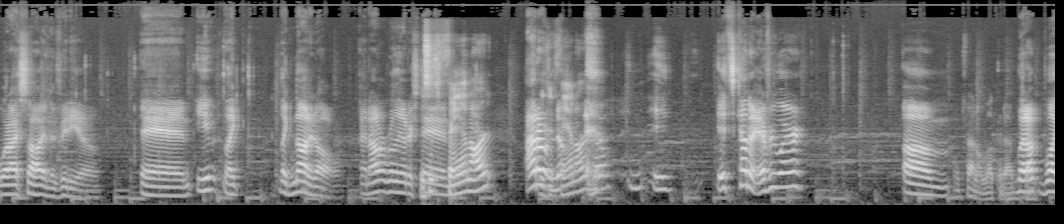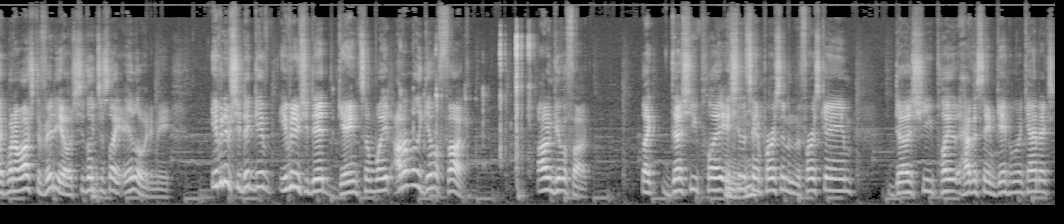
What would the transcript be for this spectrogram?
what I saw in the video, and even like, like not at all. And I don't really understand. Is understand. this fan art? I don't Is it know. fan art though? It, it's kind of everywhere. Um, I'm trying to look it up. but I, like when I watched the video, she looked just like Aloy to me. Even if she did give, even if she did gain some weight, I don't really give a fuck. I don't give a fuck. Like, does she play? Is she the same person in the first game? Does she play have the same gameplay mechanics?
